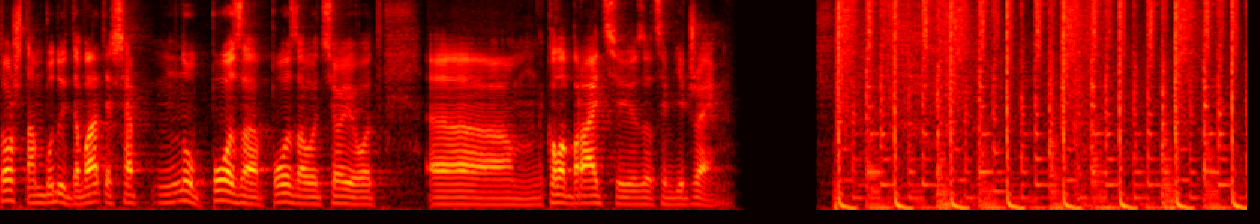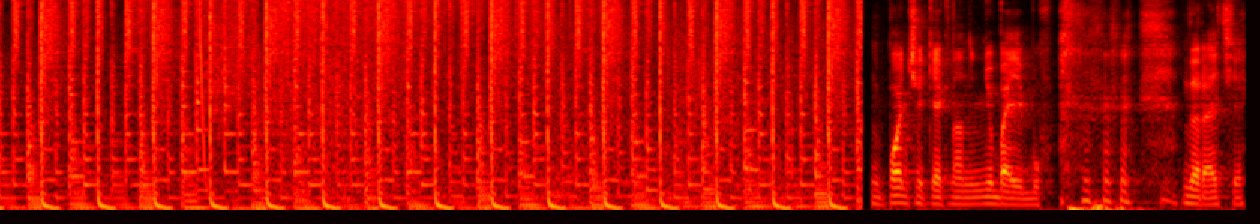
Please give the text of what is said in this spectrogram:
Тож там будуть давати ще ну, поза поза оцією от, е, колаборацією з цим діджеєм. Пончик як на Нюбеї був. До речі.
